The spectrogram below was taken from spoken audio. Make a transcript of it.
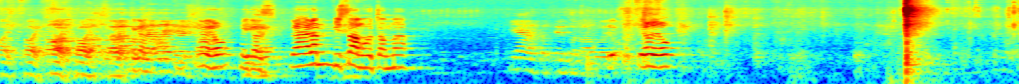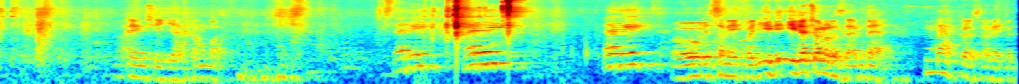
hagy, hagy, hagy, hagy, hagy, hagy. Igaz. Jó, jó, igaz. De nem visszamoltam már. Kiállok a tiltonalból, jó? Jó, Én is így jártam, bad. Pedig, pedig, pedig. Ó, de szemét vagy. Ide, ide csalod az ember. Mekkora szemét vagy.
